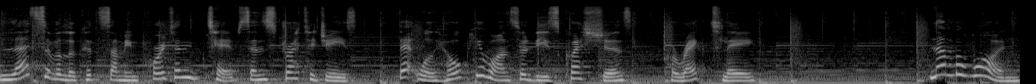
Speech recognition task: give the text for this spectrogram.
let's have a look at some important tips and strategies that will help you answer these questions correctly. Number one,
